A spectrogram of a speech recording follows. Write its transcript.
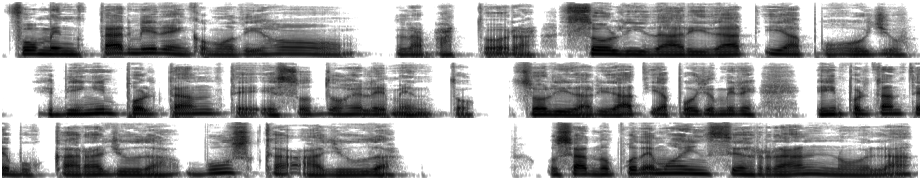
Fomentar, miren, como dijo la pastora, solidaridad y apoyo. Es bien importante esos dos elementos, solidaridad y apoyo. Miren, es importante buscar ayuda, busca ayuda. O sea, no podemos encerrarnos, ¿verdad?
